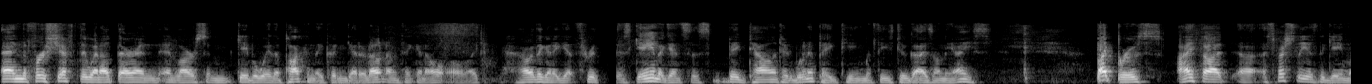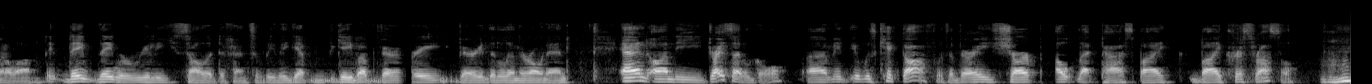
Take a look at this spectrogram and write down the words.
And the first shift, they went out there and, and Larsson gave away the puck and they couldn't get it out. And I'm thinking, oh, oh like how are they going to get through this game against this big talented Winnipeg team with these two guys on the ice? But Bruce, I thought, uh, especially as the game went along, they, they, they were really solid defensively. They get, gave up very very little in their own end, and on the Draisaitl goal, um, it, it, was kicked off with a very sharp outlet pass by by Chris Russell. Mm-hmm.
